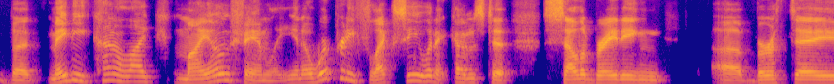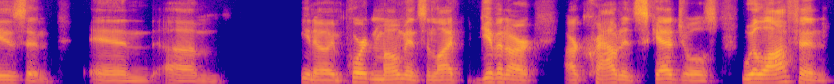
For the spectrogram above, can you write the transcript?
But maybe kind of like my own family, you know, we're pretty flexy when it comes to celebrating uh, birthdays and and um, you know important moments in life given our our crowded schedules we'll often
